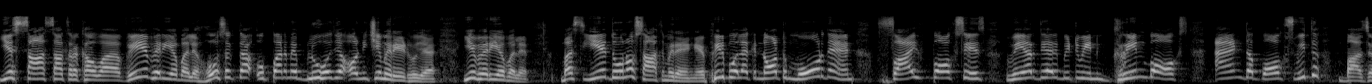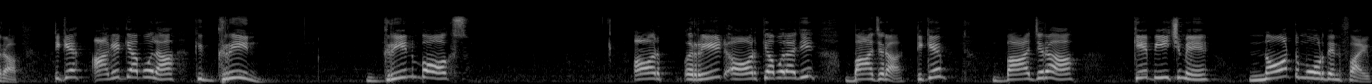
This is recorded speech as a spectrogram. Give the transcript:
ये साथ साथ रखा हुआ है। वे वेरिएबल है। हो सकता है ऊपर में ब्लू हो जाए और नीचे में रेड हो जाए। ये वेरिएबल है। बस ये दोनों साथ में रहेंगे। फिर बोला कि not more than five boxes were there between green box and the box with bajra. ठीक है? आगे क्या बोला? कि ग्रीन ग्रीन बॉक्स और रेड और क्या बोला जी? बाजरा। ठीक है? बाजरा के बीच में नॉट मोर देन फाइव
